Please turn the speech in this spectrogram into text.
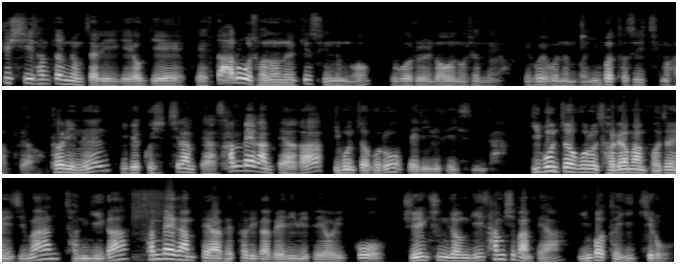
QC 3.0짜리 이게 여기에 예, 따로 전원을 킬 수 있는 거 이거를 넣어 놓으셨네요. 그리고 이거는 뭐 인버터 스위치인 것 같고요. 배터리는 297A, 300A가 기본적으로 매립이 되어 있습니다. 기본적으로 저렴한 버전이지만 전기가 300A 배터리가 매립이 되어 있고 주행 충전기 30A, 인버터 2kg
